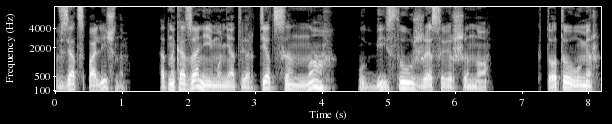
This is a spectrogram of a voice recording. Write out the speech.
взят с поличным, от наказания ему не отвертеться, но убийство уже совершено. Кто-то умер,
